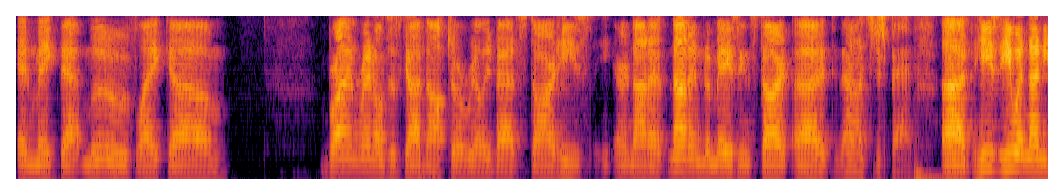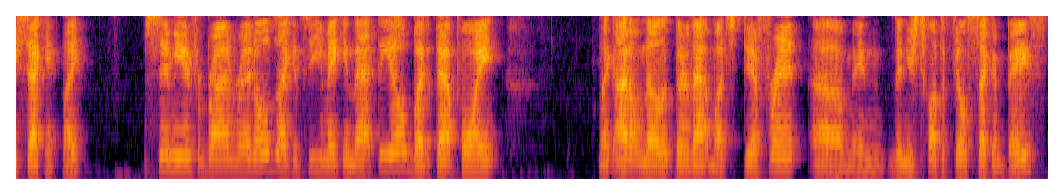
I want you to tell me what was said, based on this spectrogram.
and make that move. Like um, Bryan Reynolds has gotten off to a really bad start. He's or not a not an amazing start. Uh, no, it's just bad. Uh, he's he went ninety second. Like Semien for Bryan Reynolds, I could see you making that deal, but at that point, like I don't know that they're that much different. Um, and then you still have to fill second base,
